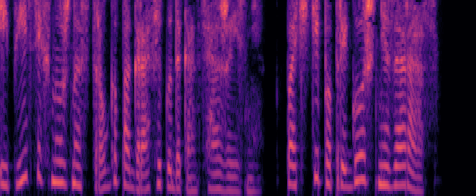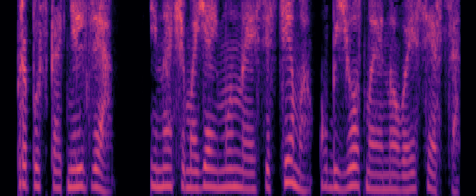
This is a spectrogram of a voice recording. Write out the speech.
И пить их нужно строго по графику до конца жизни. Почти по пригоршне за раз. Пропускать нельзя, иначе моя иммунная система убьет мое новое сердце.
